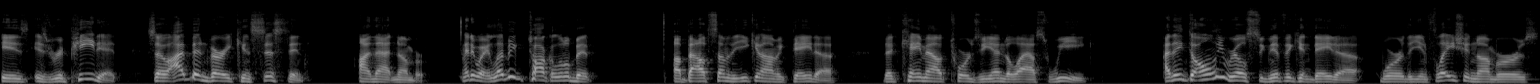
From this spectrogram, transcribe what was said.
is is repeat it. So I've been very consistent on that number. Anyway, let me talk a little bit about some of the economic data that came out towards the end of last week. I think the only real significant data were the inflation numbers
